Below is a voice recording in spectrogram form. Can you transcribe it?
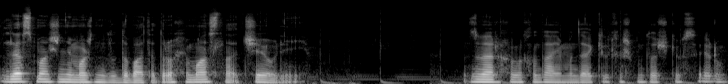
Для смаження можна додавати трохи масла чи олії. Зверху викладаємо декілька шматочків сиру.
